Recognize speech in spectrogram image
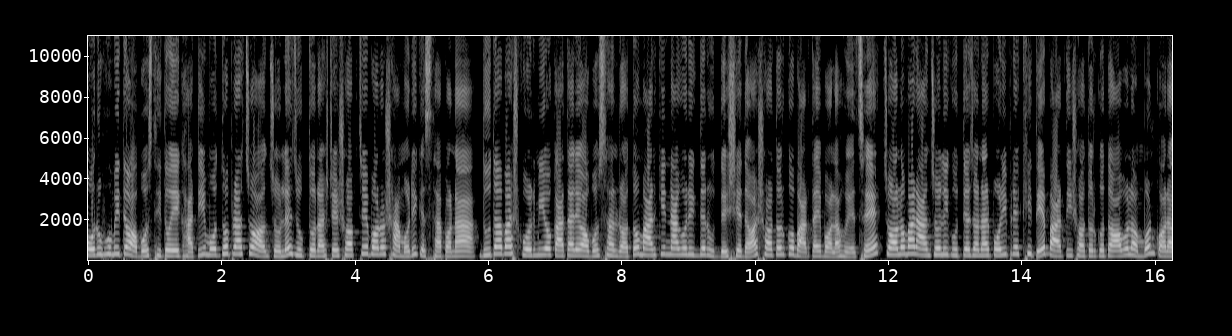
মরুভূমিতে অবস্থিত এ ঘাঁটি মধ্যপ্রাচ্য অঞ্চলে যুক্তরাষ্ট্রের সবচেয়ে বড় সামরিক স্থাপনা। দূতাবাস কর্মী ও কাতারে অবস্থানরত মার্কিন নাগরিকদের উদ্দেশ্যে দেওয়া সতর্ক বার্তায় বলা হয়েছে, চলমান আঞ্চলিক উত্তেজনার পরিপ্রেক্ষিতে বাড়তি সতর্কতা অবলম্বন করা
